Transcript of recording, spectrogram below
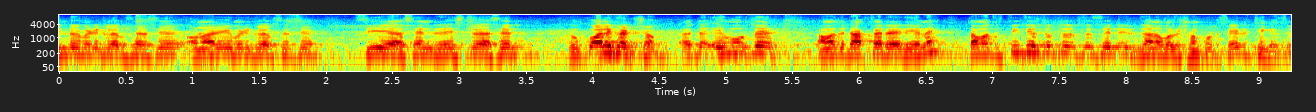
ইন্ডোর মেডিকেল অফিসার আছে, অনারি মেডিকেল অফিসার আছে, সিএ আছেন রেজিস্টার আছেন, এবং কোয়ালিফাইড সব। তো এই মুহূর্তে আমাদের ডাক্তারের ইয়ে নেই, তো আমাদের তৃতীয়, চতুর্থ শ্রেণির জনবলের সংকট আছে। এটা ঠিক আছে,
